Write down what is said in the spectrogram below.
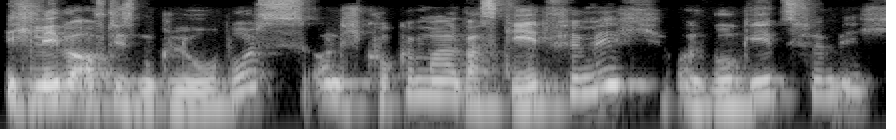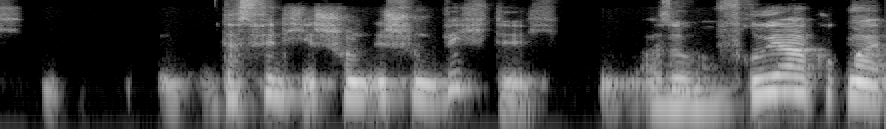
ich lebe auf diesem Globus und ich gucke mal, was geht für mich und wo geht es für mich. Das finde ich ist schon, ist schon wichtig. Also mhm. früher, guck mal,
